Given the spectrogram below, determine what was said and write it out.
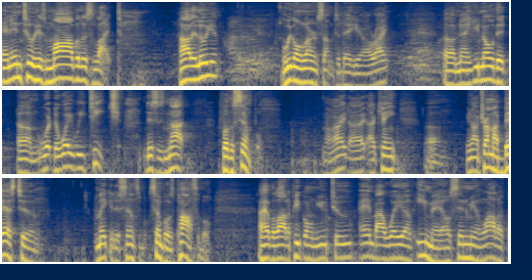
and into his marvelous light. Hallelujah. Hallelujah. We're going to learn something today here, all right? Um, now, you know that um, what, the way we teach, this is not for the simple. All right? I, I can't, um, you know, I try my best to make it as simple, simple as possible. I have a lot of people on YouTube and by way of email send me a lot of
